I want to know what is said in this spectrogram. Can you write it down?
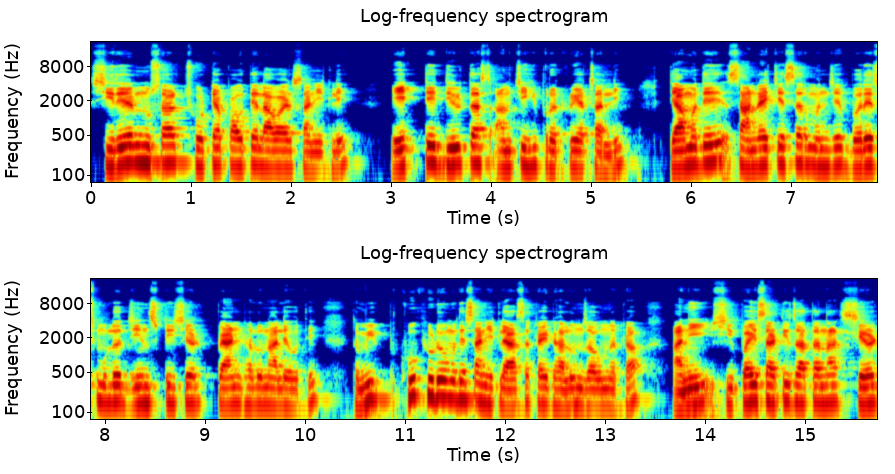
सिरियलनुसार छोट्या पावत्या लावायला सांगितले. एक ते दीड तास आमची ही प्रक्रिया चालली. त्यामध्ये सांगायचे सर म्हणजे बरेच मुलं जीन्स टी शर्ट पॅन्ट घालून आले होते. तर मी खूप व्हिडिओमध्ये सांगितलं असं काही घालून जाऊ नका. आणि शिपाईसाठी जाताना शर्ट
